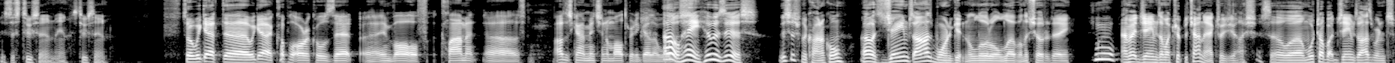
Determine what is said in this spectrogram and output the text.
it's just too soon, man. It's too soon. So we got uh, we got a couple of articles that uh, involve climate. Uh, I'll just kind of mention them all three together. We'll Oh, just- hey, who is this? This is from the Chronicle. Oh, it's James Osborne getting a little love on the show today. I met James on my trip to China, actually, Josh. So um, we'll talk about James Osborne's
